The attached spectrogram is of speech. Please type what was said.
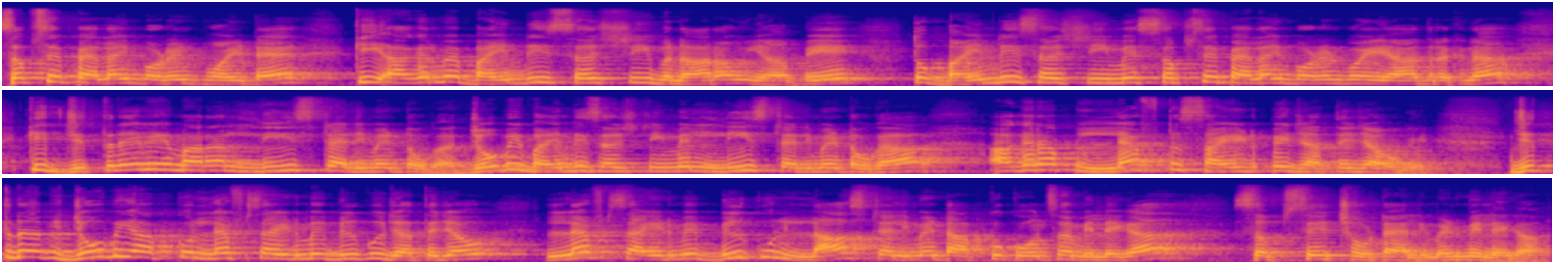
सबसे पहला इंपॉर्टेंट पॉइंट है कि अगर मैं बाइनरी सर्च ट्री बना रहा हूँ यहाँ पे तो बाइनरी सर्च ट्री में सबसे पहला इंपॉर्टेंट पॉइंट याद रखना कि जितने भी हमारा लीस्ट एलिमेंट होगा, जो भी बाइनरी सर्च ट्री में लीस्ट एलिमेंट होगा अगर आप लेफ़्ट साइड पे जाते जाओगे, जितना भी, जो भी आपको लेफ़्ट साइड में बिल्कुल जाते जाओ लेफ़्ट साइड में बिल्कुल लास्ट एलिमेंट आपको कौन सा मिलेगा? सबसे छोटा एलिमेंट मिलेगा।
